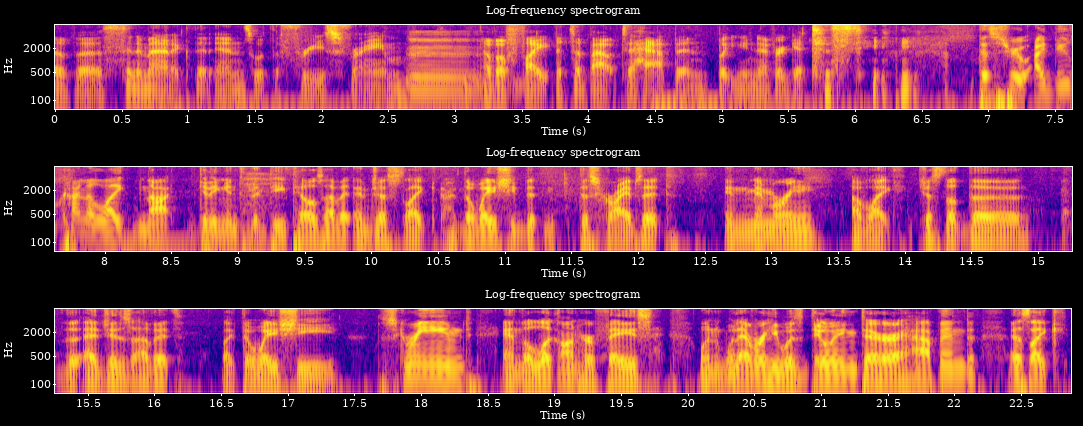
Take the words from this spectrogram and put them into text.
of a cinematic that ends with a freeze frame of a fight that's about to happen, but you never get to see. that's true. I do kind of like not getting into the details of it and just like the way she de- describes it in memory of like just the, the the edges of it, like the way she screamed and the look on her face when whatever he was doing to her happened. It's like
